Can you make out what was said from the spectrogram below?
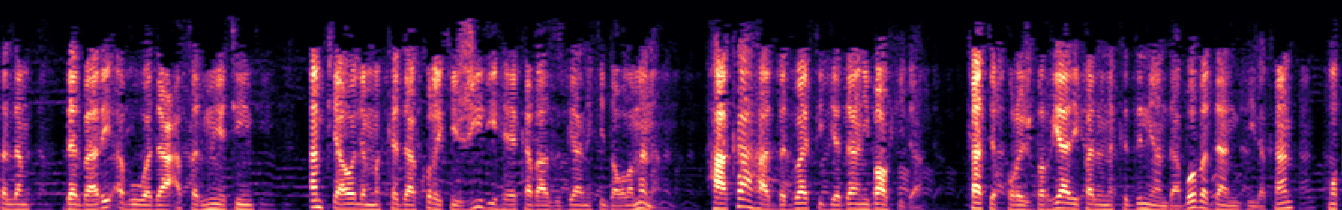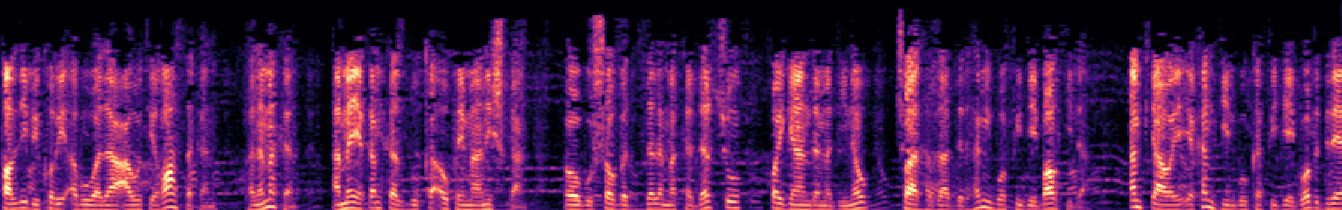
سلم دەربارەی ئەبو وەداع فەرموویەتی ئەم پیاوە لە مەککەدا کوڕێکی ژیری هەیە کە بازرگانێکی دەوڵەمەنە هاکا هات بەدوای فیدیەدانی باوکیدا کاتێ قوڕەیش بڕیاری پەلەنەکردنیان دا بۆ بەردانی دیلەکان، موتەڵیبی کوڕی ئەبو وەداعە وتی، ڕاست دەکەن، پەلە مەکەن. ئەمە یەکەم کەس بوو کە ئەو پەیمانەی شکان. ئەوە بوو شەو بە دزە لە مەککە دەرچوو، خۆی گەیاندە مەدینە و چوار هەزار درهەمی بۆ فیدیەی باوکی دا. ئەم پیاوە یەکەم دیل بوو کە فیدیەی بۆ بدرێ،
